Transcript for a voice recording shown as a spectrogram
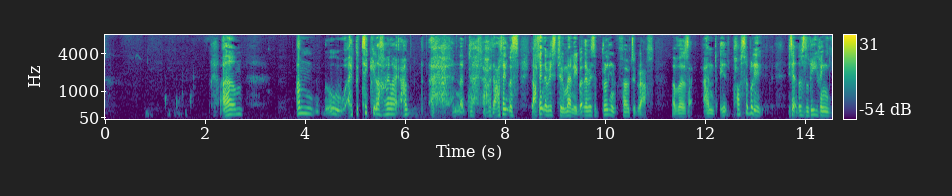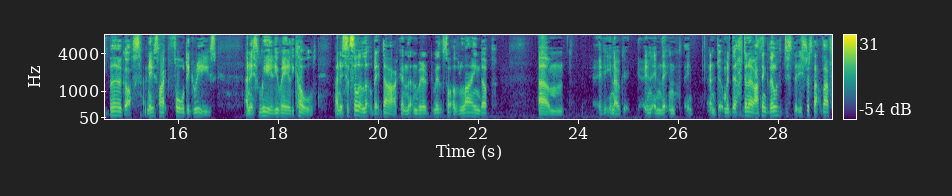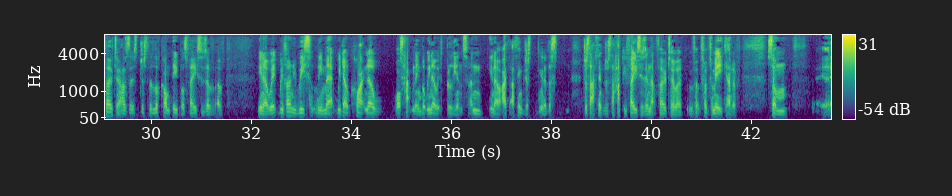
Um, um, ooh, a particular highlight. I'm, I think there's, I think there is too many, but there is a brilliant photograph of us, and it possibly is it us leaving Burgos, and it's like four degrees, and it's really, really cold, and it's still a little bit dark, and, and we're we're sort of lined up, um, you know, in in the in, in and I don't know. I think the look, just, it's just that that photo has it's just the look on people's faces of, of you know, we, have only recently met. We don't quite know what's happening, but we know it's brilliant. And you know, I, I think just you know, this, just I think just the happy faces in that photo are, for, for me kind of some,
